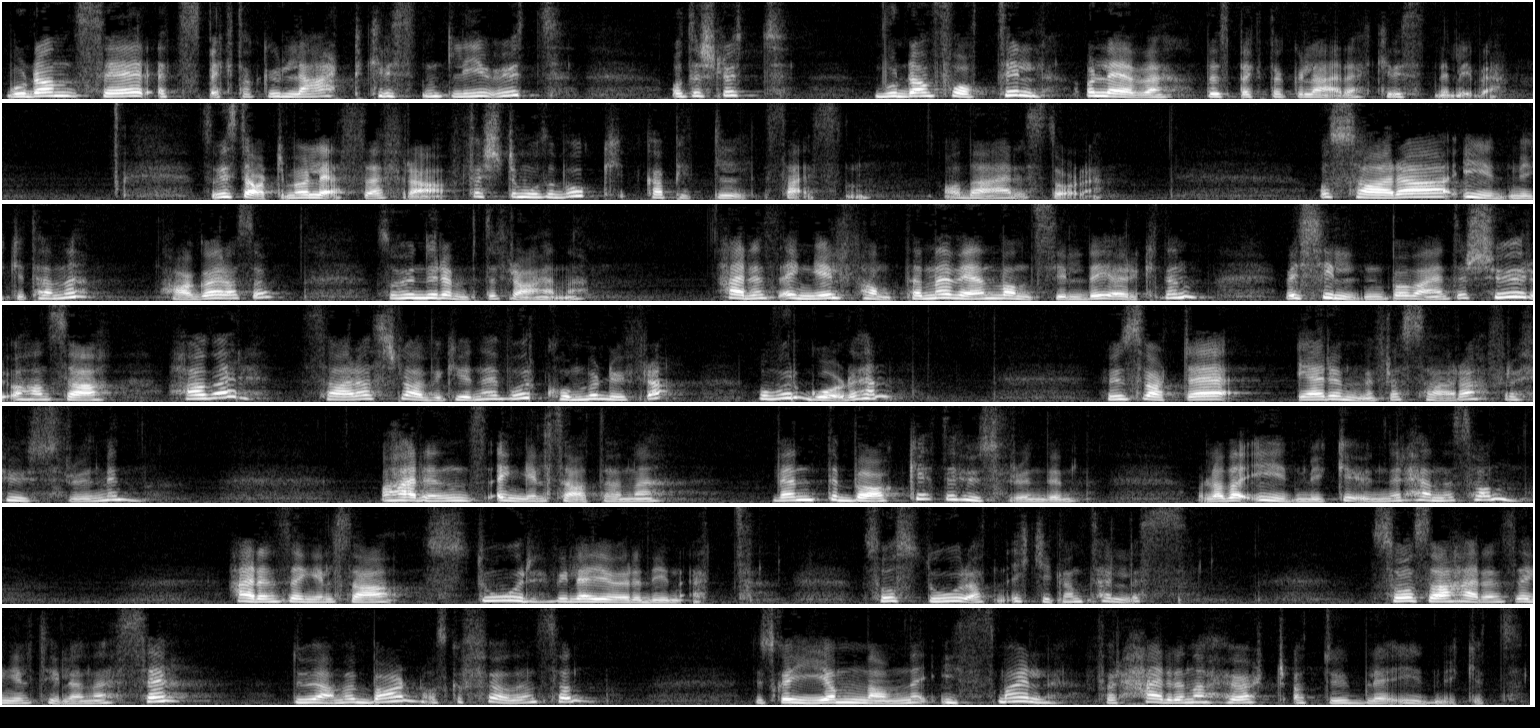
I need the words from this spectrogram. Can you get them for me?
Hvordan ser et spektakulært kristent liv ut? Og til slutt hvordan få til å leve det spektakulære kristne livet? Så vi starter med å lese fra første Mosebok, kapittel 16. Og der står det. Og Sara ydmyket henne, Hagar altså, så hun rømte fra henne. Herrens engel fant henne ved en vannkilde i ørkenen, ved kilden på veien til Sjur, og han sa, Hagar, Saras slavekvinne, hvor kommer du fra, og hvor går du hen? Hun svarte, jeg rømmer fra Sara, fra husfruen min. Og Herrens engel sa til henne, vend tilbake til husfruen din, og la deg ydmyke under hennes hånd. Herrens engel sa, Stor vil jeg gjøre din ett, så stor at den ikke kan telles. Så sa Herrens engel til henne, Se, du er med barn og skal føde en sønn. Du skal gi ham navnet Ismail, for Herren har hørt at du ble ydmyket.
